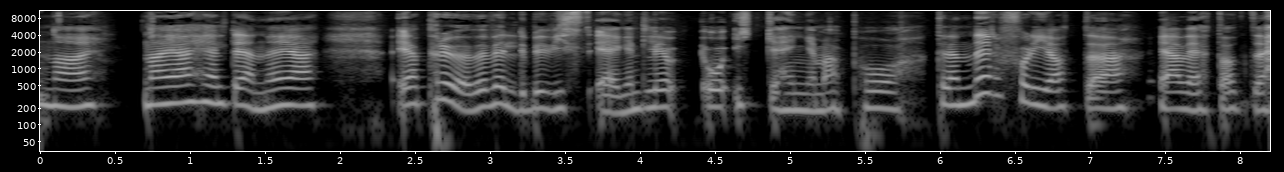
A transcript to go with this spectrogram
Nei. Nei, jeg er helt enig. Jeg, jeg prøver veldig bevisst egentlig å ikke henge meg på trender, fordi at eh, jeg vet at det,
